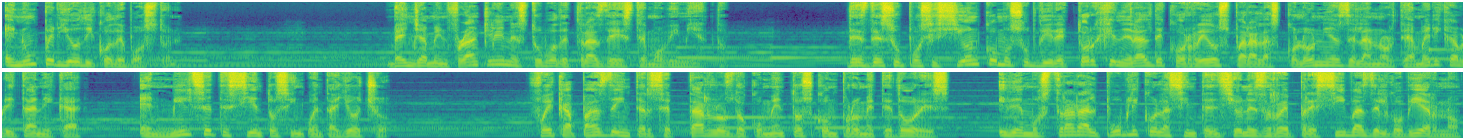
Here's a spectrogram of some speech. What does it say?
en un periódico de Boston. Benjamin Franklin estuvo detrás de este movimiento. Desde su posición como subdirector general de correos para las colonias de la Norteamérica Británica en 1758, fue capaz de interceptar los documentos comprometedores y demostrar al público las intenciones represivas del gobierno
